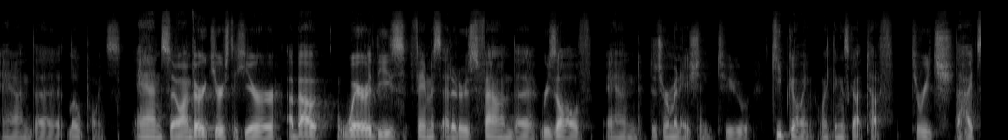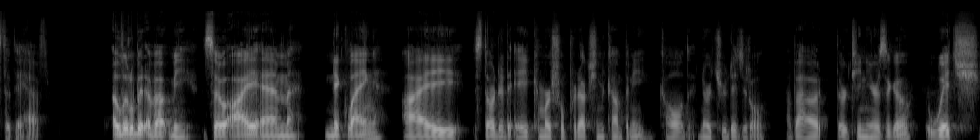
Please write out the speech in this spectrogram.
and the low points. And so I'm very curious to hear about where these famous editors found the resolve and determination to keep going when things got tough to reach the heights that they have. A little bit about me. So I am Nick Lang. I started a commercial production company called Nurture Digital about 13 years ago, which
